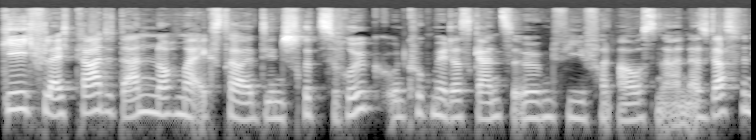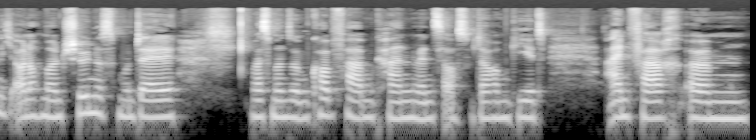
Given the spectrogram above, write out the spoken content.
gehe ich vielleicht gerade dann nochmal extra den Schritt zurück und gucke mir das Ganze irgendwie von außen an. Also das finde ich auch nochmal ein schönes Modell, was man so im Kopf haben kann, wenn es auch so darum geht, einfach ähm,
